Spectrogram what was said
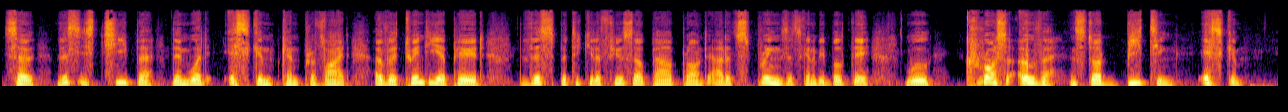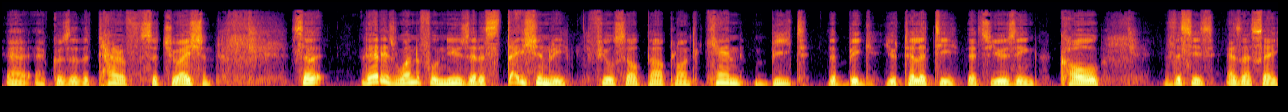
So this is cheaper than what Eskom can provide. Over a 20 year period, this particular fuel cell power plant out at Springs that's going to be built there will cross over and start beating Eskom uh, because of the tariff situation. So that is wonderful news that a stationary fuel cell power plant can beat the big utility that's using coal. This is, as I say,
